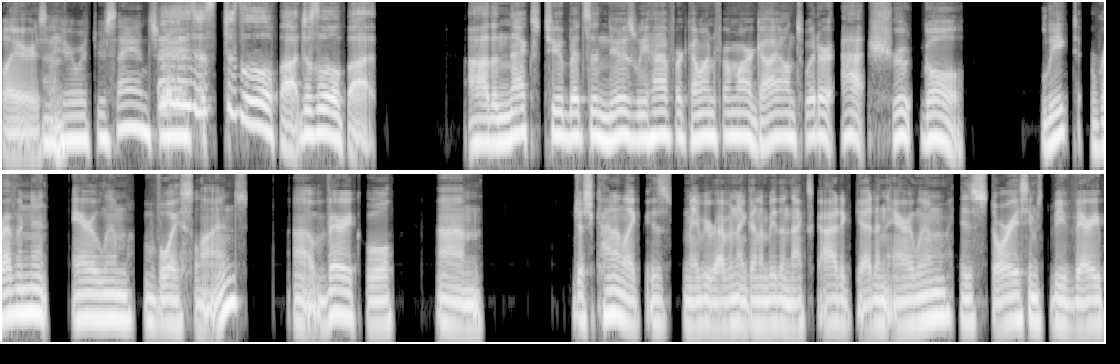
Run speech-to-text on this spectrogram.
players. I hear what you're saying, Eh, Shay. just just a little thought, just a little thought. Uh, the next two bits of news we have are coming from our guy on Twitter at Shrugtal. Leaked Revenant heirloom voice lines. Uh, very cool. Um, just kind of like, is maybe Revenant going to be the next guy to get an heirloom? His story seems to be very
